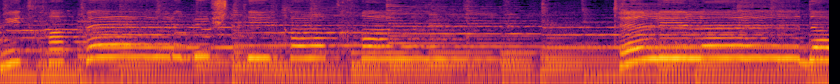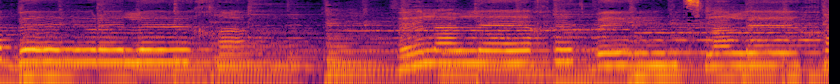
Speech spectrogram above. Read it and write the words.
מתחפר בשתיקתך, תן לי לדבר אליך וללכת בין צלליך,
